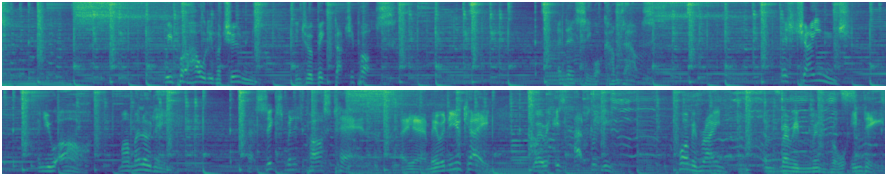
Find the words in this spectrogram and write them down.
We put a whole heap of tunes into a big Dutchy pots and then see what comes out. There's change, and you are my melody. At six minutes past 10 a.m. here in the UK, where it is absolutely pouring rain and very miserable indeed.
